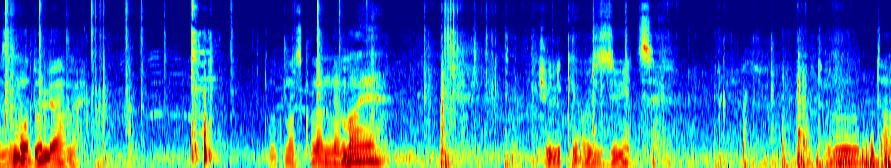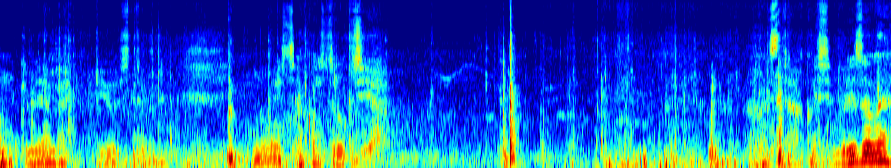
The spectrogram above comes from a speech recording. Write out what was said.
з модулями. Тут у нас клем немає, тільки ось звідси. Тут, там клеми і ось тут. Ну і ця конструкція. Ось так ось обрізали.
